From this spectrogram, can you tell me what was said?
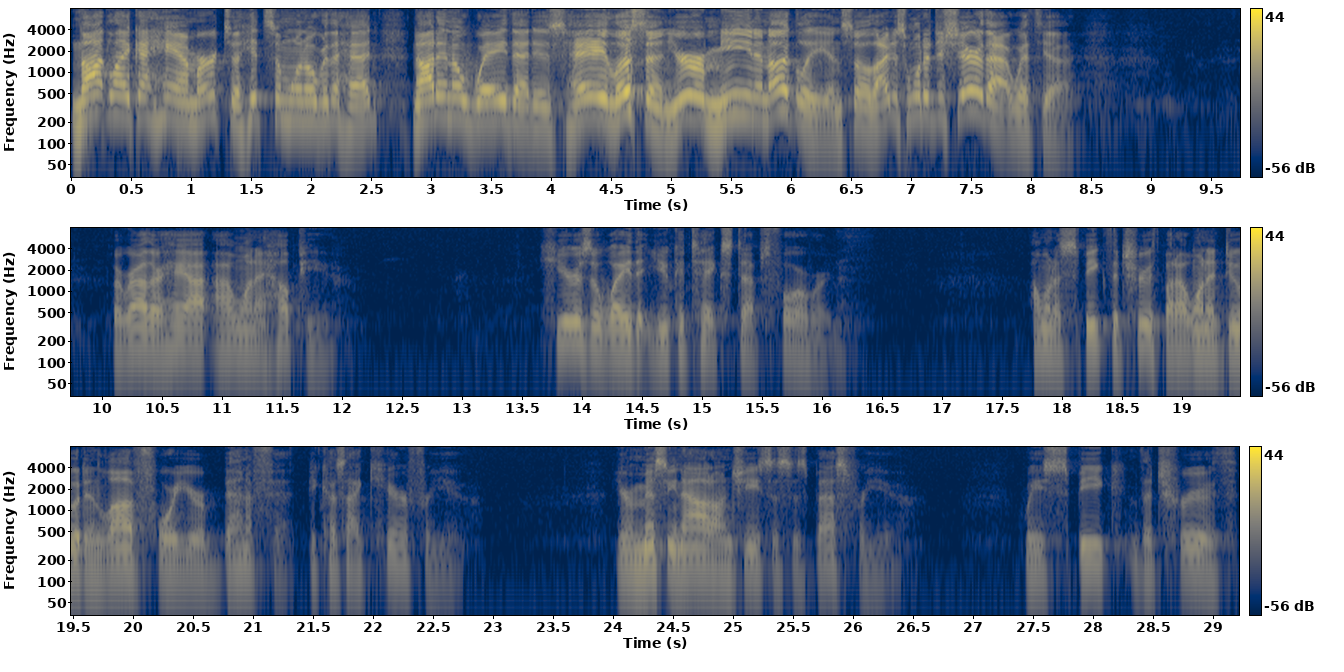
Not like a hammer to hit someone over the head, not in a way that is, hey, listen, you're mean and ugly, and so I just wanted to share that with you. But rather, hey, I, I want to help you. Here's a way that you could take steps forward. I want to speak the truth, but I want to do it in love for your benefit because I care for you. You're missing out on Jesus' best for you. We speak the truth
